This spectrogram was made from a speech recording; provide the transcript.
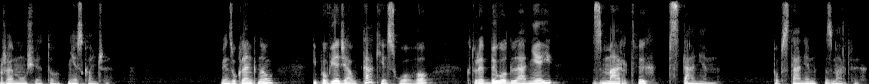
że mu się to nie skończy. Więc uklęknął i powiedział takie słowo, które było dla niej z martwych wstaniem, powstaniem z martwych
